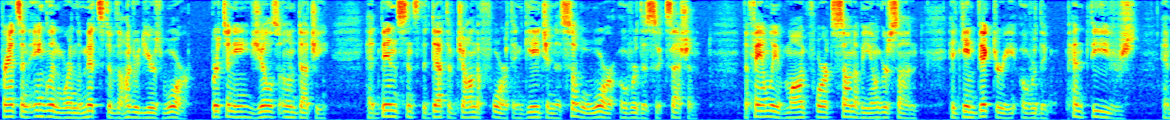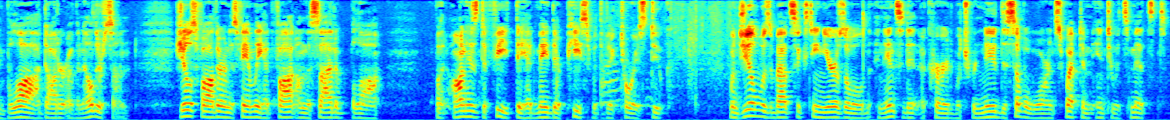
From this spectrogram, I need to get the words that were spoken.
France and England were in the midst of the Hundred Years' War. Brittany, Gilles' own duchy, had been since the death of John IV engaged in a civil war over the succession. The family of Montfort, son of a younger son, had gained victory over the Penthièvres and Blois, daughter of an elder son. Gilles' father and his family had fought on the side of Blois, but on his defeat they had made their peace with the victorious duke. When Gilles was about 16 years old, an incident occurred which renewed the civil war and swept him into its midst.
